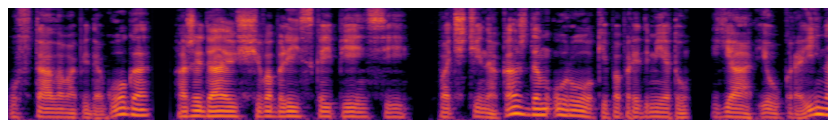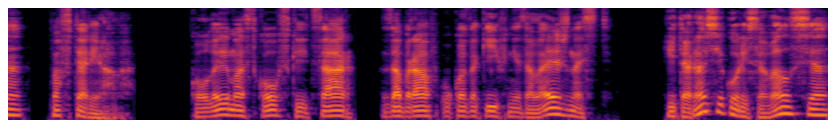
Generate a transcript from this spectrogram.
усталого педагога, ожидающего близкой пенсии, почти на каждом уроке по предмету «Я и Украина» повторяла. «Коли московский цар, забрав у козаків незалежность, и Тарасику рисовался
